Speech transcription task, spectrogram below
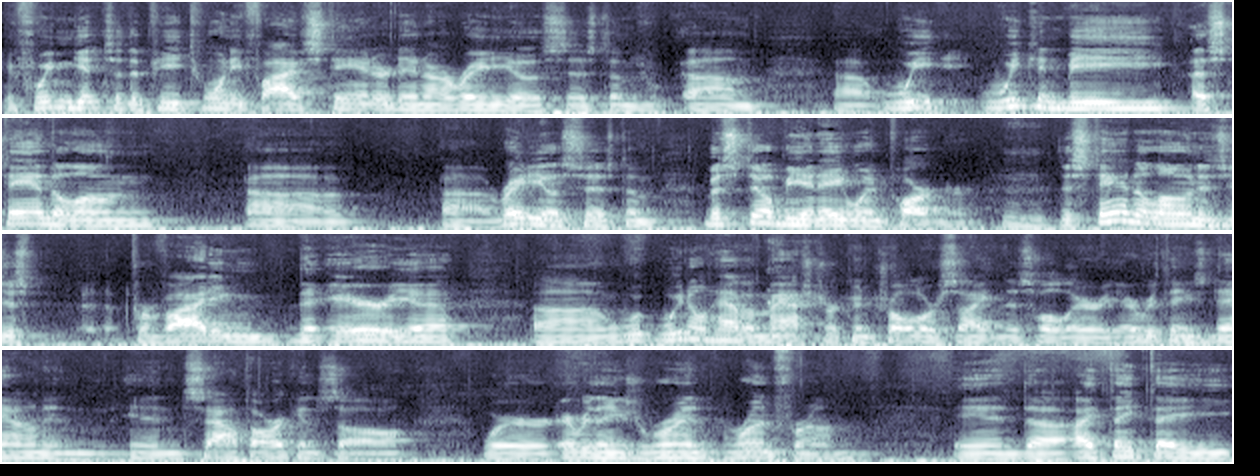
If we can get to the P25 standard in our radio systems, um, uh, we we can be a standalone uh, uh, radio system, but still be an AWIN partner. The standalone is just providing the area. Uh, we, we don't have a master controller site in this whole area. Everything's down in, in South Arkansas, where everything's run run from. And uh, I think they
